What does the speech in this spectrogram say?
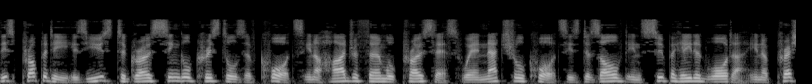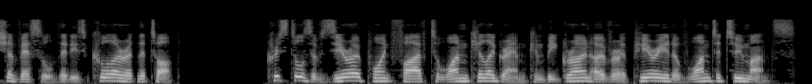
This property is used to grow single crystals of quartz in a hydrothermal process where natural quartz is dissolved in superheated water in a pressure vessel that is cooler at the top. Crystals of 0.5 to 1 kg can be grown over a period of 1 to 2 months.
